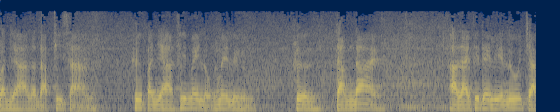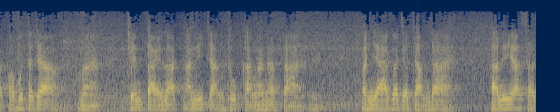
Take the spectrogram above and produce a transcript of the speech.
ปัญญาระดับที่สามคือปัญญาที่ไม่หลงไม่ลืม คือจำได้ อะไรที่ได้เรียนรู้จากพระพุทธเจ้ามา เช่นไตรลักอนิจจังทุกขังอนัตตา ปัญญาก็จะจำได้ อริยสัจ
